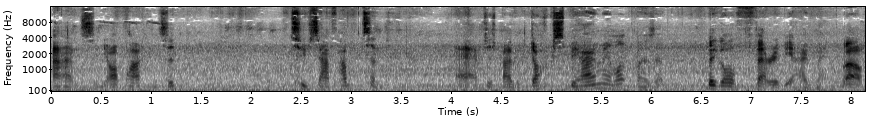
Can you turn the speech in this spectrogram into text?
and Senor Parkinson to Southampton. Uh, just by the docks behind me, look there's a big old ferry behind me, well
